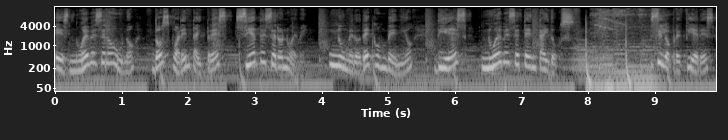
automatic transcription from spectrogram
es 901 243 709 número de convenio 10972. Si lo prefieres,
